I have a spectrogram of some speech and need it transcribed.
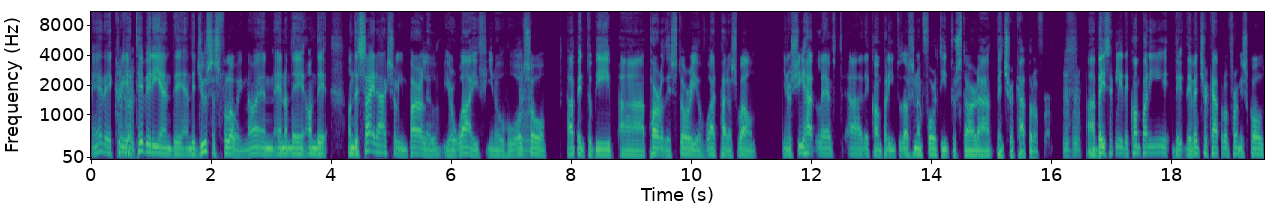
Eh? The creativity and the and the juices flowing. No, and and on the on the on the side, actually, in parallel, your wife, you know, who Mhm. also happened to be uh, part of the story of Wattpad as well. You know, she had left uh, the company in 2014 to start a venture capital firm. Mhm. Uh, basically, the company, the, the venture capital firm is called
